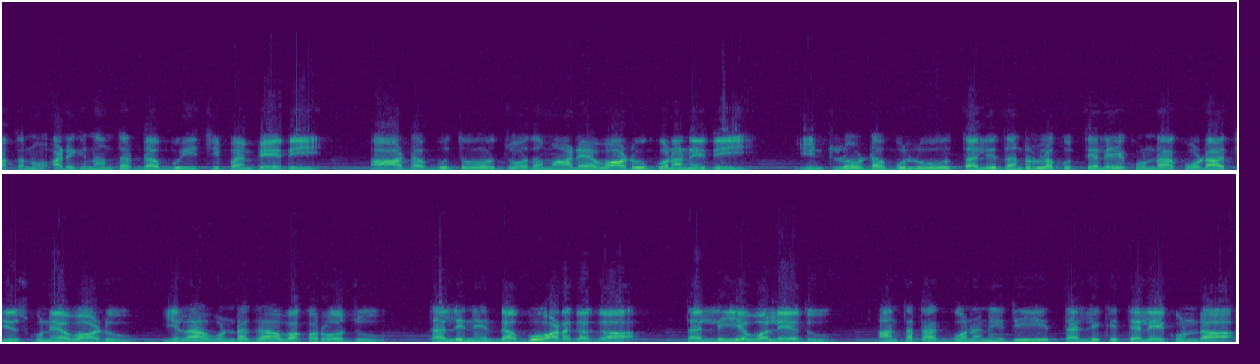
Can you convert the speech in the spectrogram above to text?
అతను అడిగినంత డబ్బు ఇచ్చి పంపేది. ఆ డబ్బుతో జోదమాడేవాడు గుణనిధి. ఇంట్లో డబ్బులు తల్లిదండ్రులకు తెలియకుండా కూడా తీసుకునేవాడు. ఇలా ఉండగా ఒకరోజు తల్లిని డబ్బు అడగగా తల్లి ఇవ్వలేదు. అంతటా గుణనిధి తల్లికి తెలియకుండా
